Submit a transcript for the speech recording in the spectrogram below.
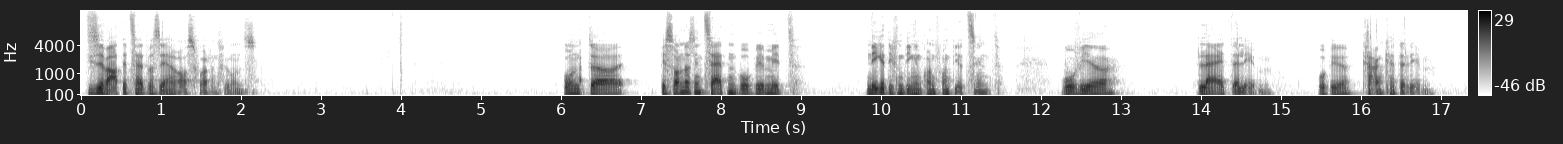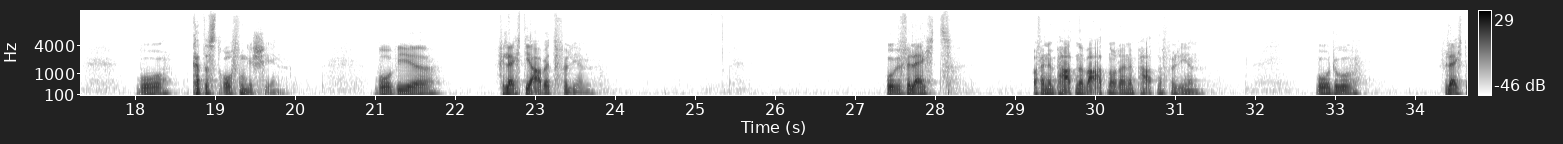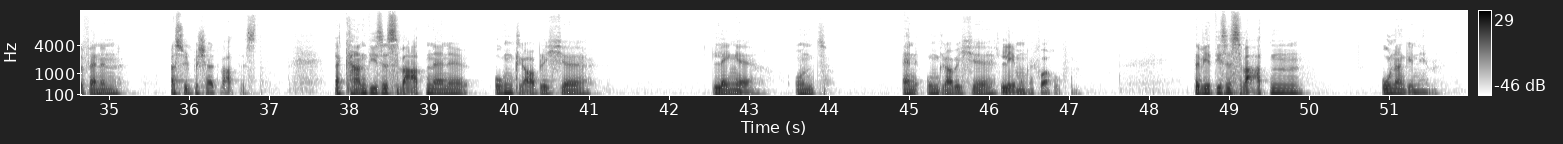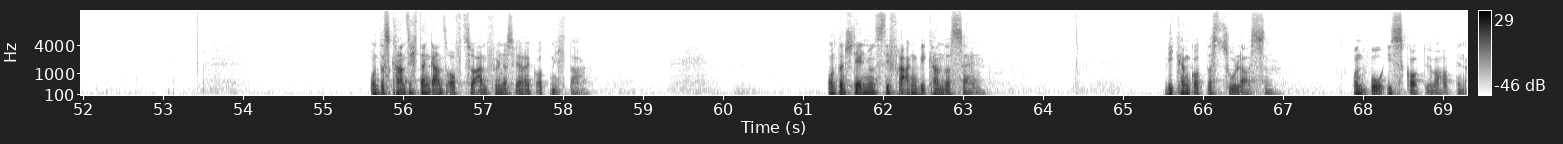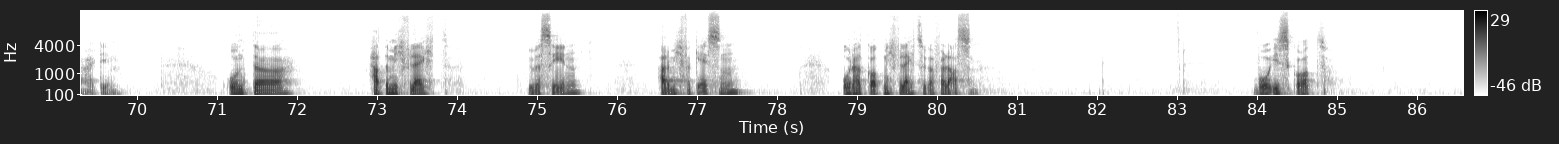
diese Wartezeit war sehr herausfordernd für uns. Und äh, besonders in Zeiten, wo wir mit negativen Dingen konfrontiert sind, wo wir Leid erleben, wo wir Krankheit erleben, wo Katastrophen geschehen, wo wir vielleicht die Arbeit verlieren, wo wir vielleicht auf einen Partner warten oder einen Partner verlieren, wo du vielleicht auf einen Asylbescheid wartest. Da kann dieses Warten eine unglaubliche Länge und eine unglaubliche Lähmung hervorrufen. Da wird dieses Warten unangenehm. Und das kann sich dann ganz oft so anfühlen, als wäre Gott nicht da. Und dann stellen wir uns die Fragen, wie kann das sein? Wie kann Gott das zulassen? Und wo ist Gott überhaupt in all dem? Und äh, hat er mich vielleicht übersehen? Hat er mich vergessen? Oder hat Gott mich vielleicht sogar verlassen? Wo ist Gott,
